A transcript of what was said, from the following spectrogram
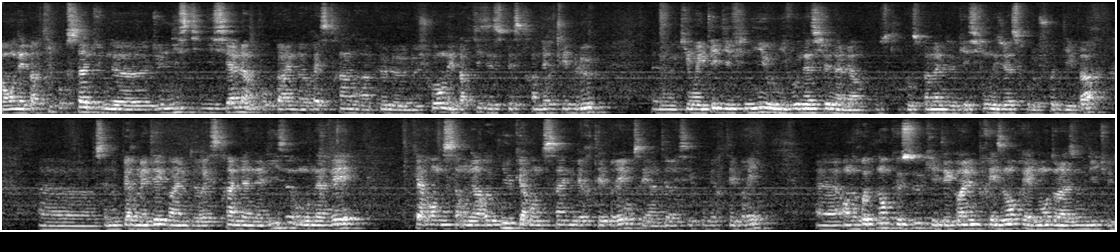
on est parti pour ça d'une liste initiale, pour quand même restreindre un peu le, choix. On est parti des espèces trimbertes et bleues qui ont été définies au niveau national, hein, ce qui pose pas mal de questions déjà sur le choix de départ. Euh, ça nous permettait quand même de restreindre l'analyse. On, avait 45, on a retenu 45 vertébrés, on s'est intéressé qu'aux vertébrés, euh, en ne retenant que ceux qui étaient quand même présents réellement dans la zone d'étude.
